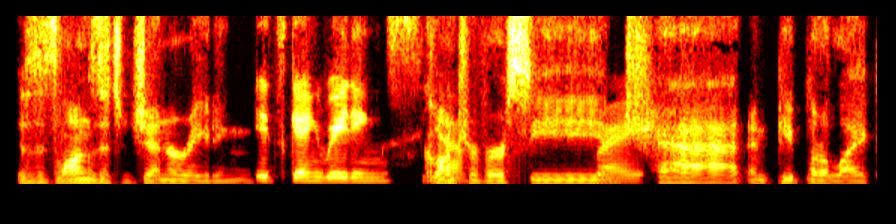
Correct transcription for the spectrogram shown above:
is as long as it's generating It's getting ratings. yeah. controversy and Right. chat, and people are like,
